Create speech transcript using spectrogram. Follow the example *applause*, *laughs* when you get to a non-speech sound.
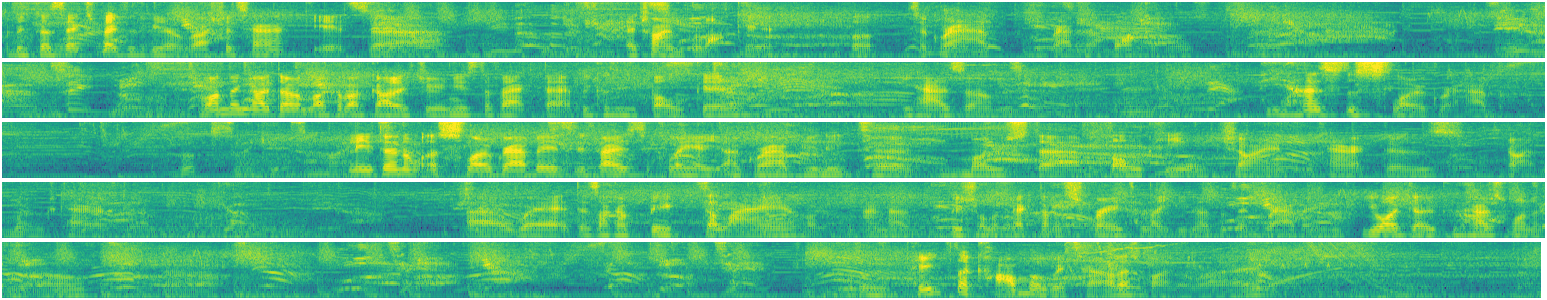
But because they expect it to be a rush attack, it's uh, they try and block it, but it's a grab, grabs are blockable. One thing I don't like about Garlic Jr. is the fact that because he's bulky, he has um he has the slow grab. And you don't know what a slow grab is? It's basically a, a grab unique to most uh, bulky or giant characters, giant mode characters. Uh, where there's like a big delay and a visual effect on the screen to let you know that they're grabbing. UI Goku has one as well. Uh, well, peep the combo with Turles, by the way.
